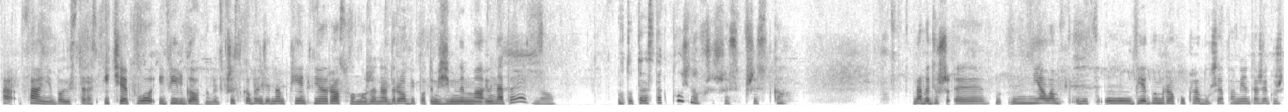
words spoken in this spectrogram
fa- fajnie, bo jest teraz i ciepło, i wilgotno, więc wszystko będzie nam pięknie rosło. Może nadrobi po tym zimnym maju. Na pewno. No to teraz tak późno wszy- wszystko. Nawet już y, miałam w, w ubiegłym roku, Klaudusia, pamiętasz, jak już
